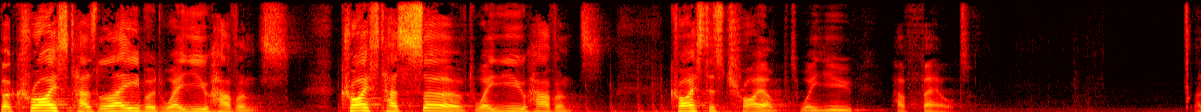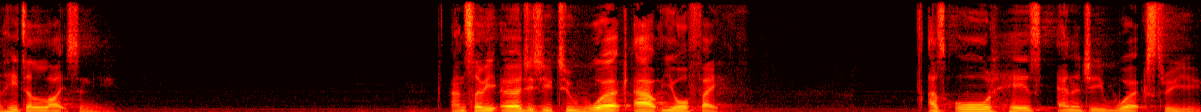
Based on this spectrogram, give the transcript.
but Christ has labored where you haven't. Christ has served where you haven't. Christ has triumphed where you have failed. And He delights in you. And so He urges you to work out your faith as all His energy works through you.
